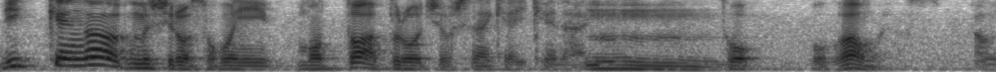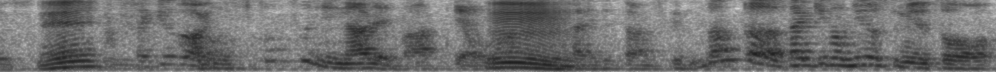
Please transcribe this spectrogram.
立憲がむしろそこにもっとアプローチをしなきゃいけないうん。と僕は思います。ですね。先ほどあの一つになればってお話しされてたんですけど、なんか最近のニュース見ると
